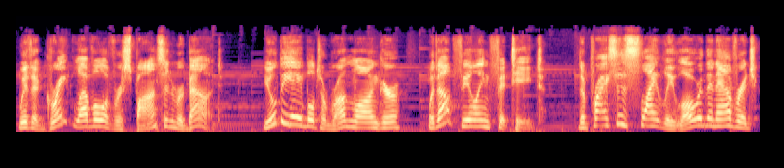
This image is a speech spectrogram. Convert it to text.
With a great level of response and rebound, you'll be able to run longer without feeling fatigued. The price is slightly lower than average,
